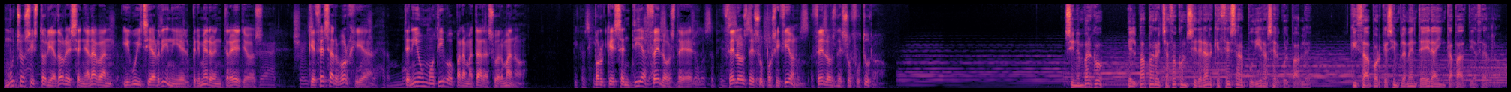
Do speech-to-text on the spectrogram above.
Muchos historiadores señalaban, y Guicciardini el primero entre ellos, que César Borgia tenía un motivo para matar a su hermano, porque sentía celos de él, celos de su posición, celos de su futuro. Sin embargo, el Papa rechazó considerar que César pudiera ser culpable, quizá porque simplemente era incapaz de hacerlo.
